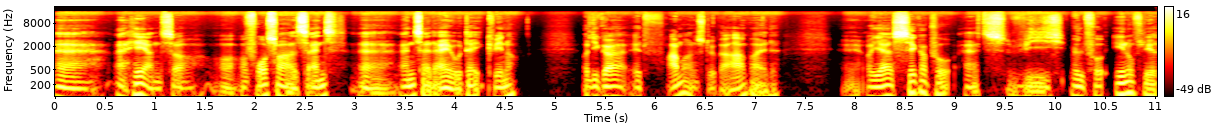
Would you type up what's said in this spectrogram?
af, af herrens og, og, og forsvarets ans, øh, ansatte er jo i dag kvinder, og de gør et fremragende stykke arbejde. Øh, og jeg er sikker på, at vi vil få endnu flere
